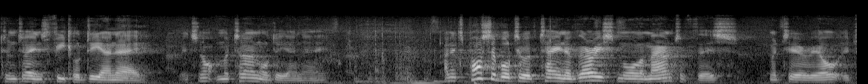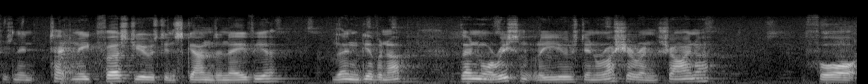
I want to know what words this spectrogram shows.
contains fetal DNA. It's not maternal DNA. And it's possible to obtain a very small amount of this material. It was a technique first used in Scandinavia, then given up, then more recently used in Russia and China for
